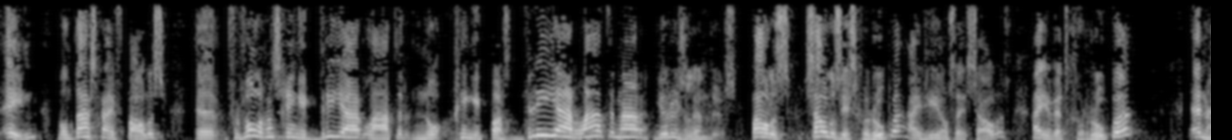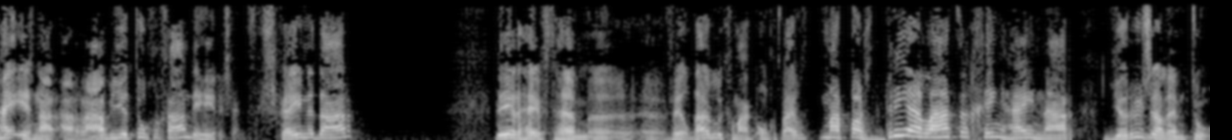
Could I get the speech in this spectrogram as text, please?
1, want daar schrijft Paulus. Uh, vervolgens ging ik drie jaar later, nog, ging ik pas drie jaar later naar Jeruzalem dus. Paulus, Saulus is geroepen, hij is hier nog steeds Saulus. Hij werd geroepen en hij is naar Arabië toegegaan. De Heer is hem verschenen daar. De Heer heeft hem uh, veel duidelijk gemaakt, ongetwijfeld. Maar pas drie jaar later ging hij naar Jeruzalem toe.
